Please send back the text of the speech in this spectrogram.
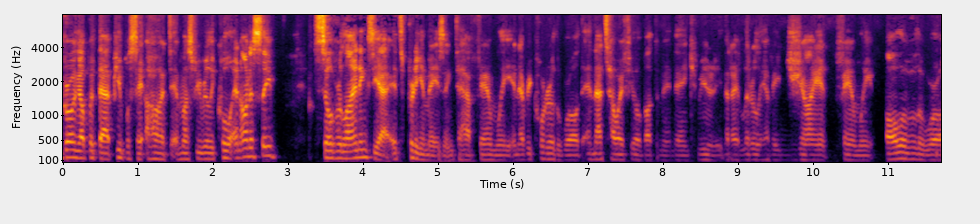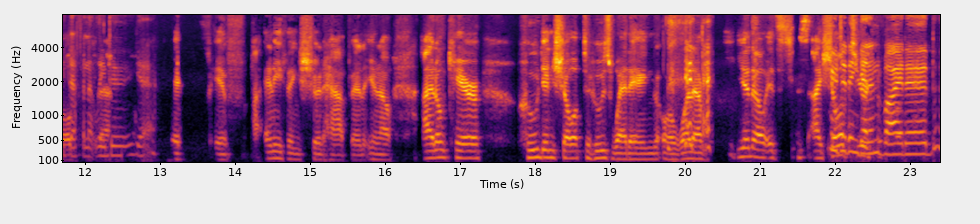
growing up with that people say oh it, it must be really cool. And honestly silver linings yeah it's pretty amazing to have family in every corner of the world and that's how i feel about the mandaean community that i literally have a giant family all over the world. You definitely do yeah. if, if anything should happen you know i don't care who didn't show up to whose wedding or whatever you know it's just i show who didn't get invited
